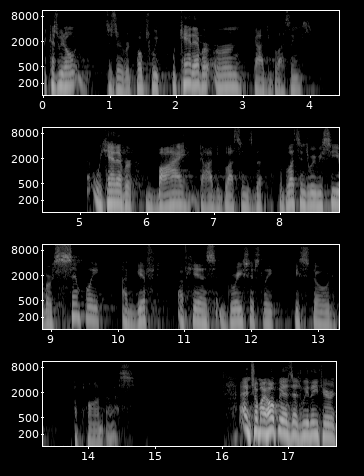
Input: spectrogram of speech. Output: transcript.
Because we don't deserve it, folks. We, we can't ever earn God's blessings. We can't ever buy God's blessings. The, the blessings we receive are simply a gift of His graciously bestowed upon us. And so, my hope is as we leave here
